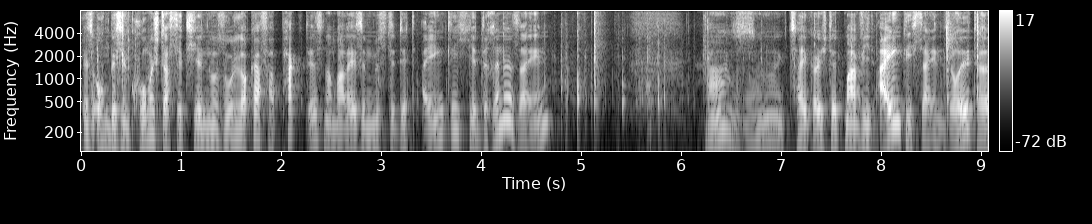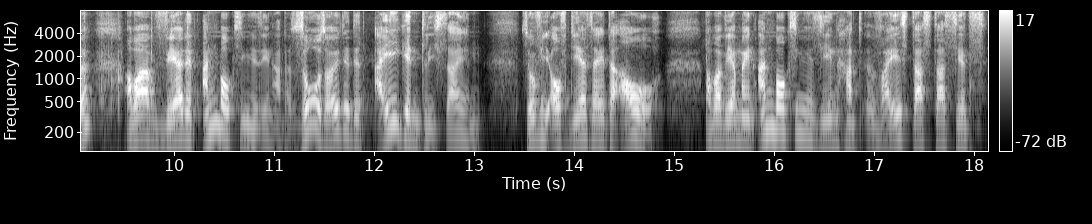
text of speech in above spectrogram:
Ist auch ein bisschen komisch, dass das hier nur so locker verpackt ist. Normalerweise müsste das eigentlich hier drinne sein. Ja, so, ich zeige euch das mal, wie es eigentlich sein sollte. Aber wer das Unboxing gesehen hatte, so sollte das eigentlich sein. So wie auf der Seite auch. Aber wer mein Unboxing gesehen hat, weiß, dass das jetzt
